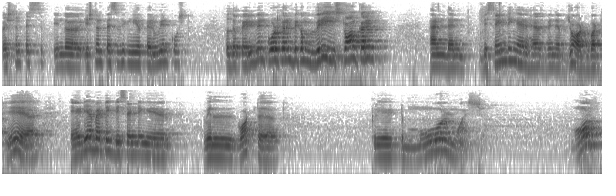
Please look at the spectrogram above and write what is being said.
Western Pacific, in the Eastern Pacific near Peruvian coast. So the Peruvian cold current become very strong current and then descending air has been absorbed but here adiabatic descending air will what uh, create more moisture more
